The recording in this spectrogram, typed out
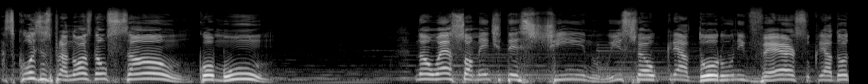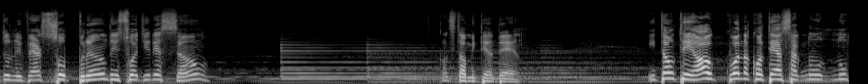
As coisas para nós não são comum. Não é somente destino, isso é o Criador, o universo, o Criador do universo soprando em sua direção. Quando estão me entendendo? Então tem algo, quando acontece, não, não,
